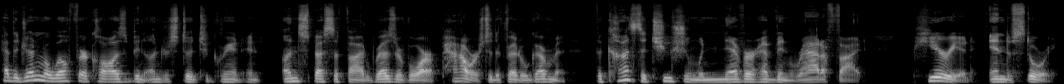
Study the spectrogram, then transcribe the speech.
had the General Welfare Clause been understood to grant an unspecified reservoir of powers to the federal government, the Constitution would never have been ratified. Period. End of story.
